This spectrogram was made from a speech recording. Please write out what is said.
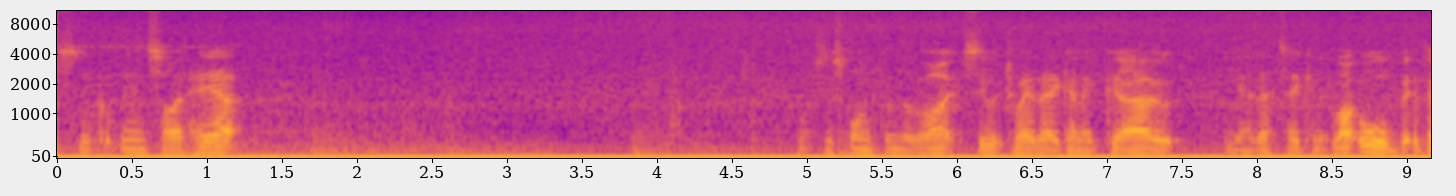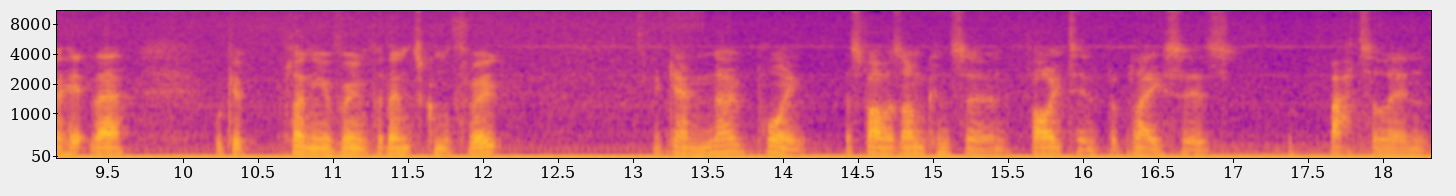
Sneak up the inside here. Watch this one from the right see which way they're going to go. Yeah they're taking it right. Oh bit of a hit there. We'll give plenty of room for them to come through. Again no point as far as I'm concerned, fighting for places, battling,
